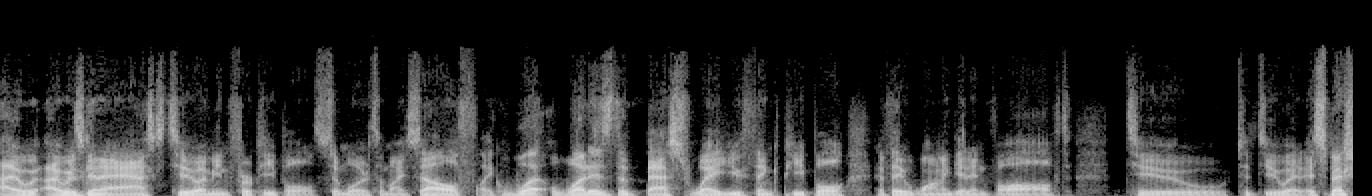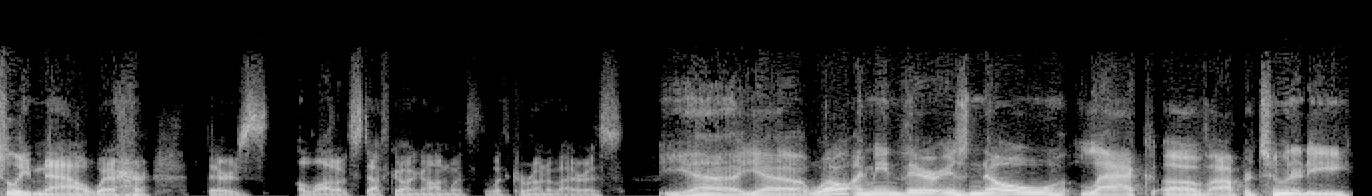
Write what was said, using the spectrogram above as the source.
I, w- I was going to ask too i mean for people similar to myself like what what is the best way you think people if they want to get involved to to do it especially now where there's a lot of stuff going on with with coronavirus? Yeah yeah. Well i mean there is no lack of opportunity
